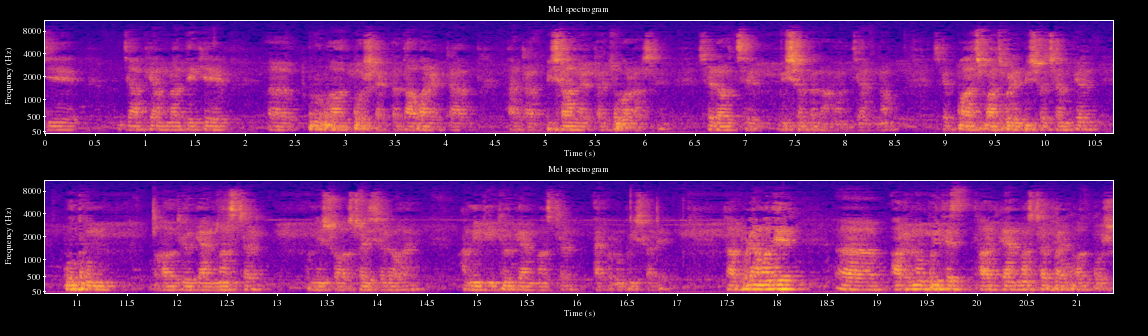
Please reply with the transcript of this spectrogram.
যে যাকে আমরা দেখে পুরো ভারতবর্ষে একটা দাবার একটা একটা বিশাল একটা জোয়ার আসে সেটা হচ্ছে বিশ্বনাথ আনন্দ যার নাম। সে পাঁচ পাঁচ বারের বিশ্ব চ্যাম্পিয়ন, প্রথম ভারতীয় গ্র্যান্ড মাস্টার উনিশশো অষ্টাশি সালে হয়। আমি দ্বিতীয় গ্র্যান্ড মাস্টার একানব্বই সালে। তারপরে আমাদের আটানব্বইতে থার্ড গ্র্যান্ড মাস্টার পায় ভারতবর্ষ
